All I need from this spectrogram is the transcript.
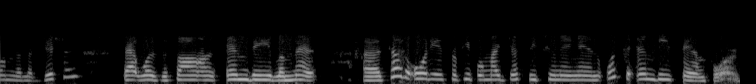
album, The Magician. That was the song MB Lament. Uh, tell the audience, for people might just be tuning in, what's the MB stand for?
